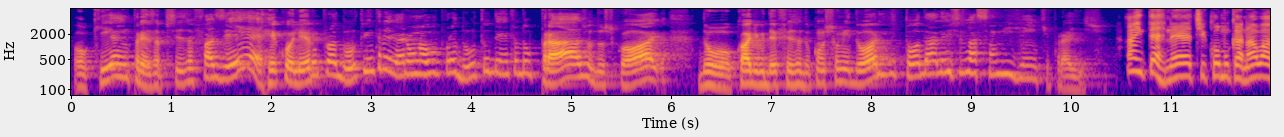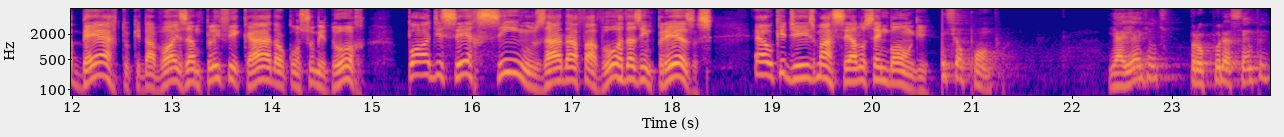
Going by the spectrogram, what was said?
O que a empresa precisa fazer é recolher o produto e entregar um novo produto dentro do prazo, dos do Código de Defesa do Consumidor e de toda a legislação vigente para isso. A internet, como canal aberto que dá voz amplificada ao consumidor, pode ser sim usada a favor das empresas. É o que diz Marcelo Sembong. Esse é o ponto. E aí a gente procura sempre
